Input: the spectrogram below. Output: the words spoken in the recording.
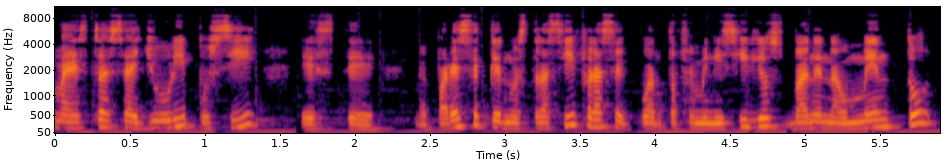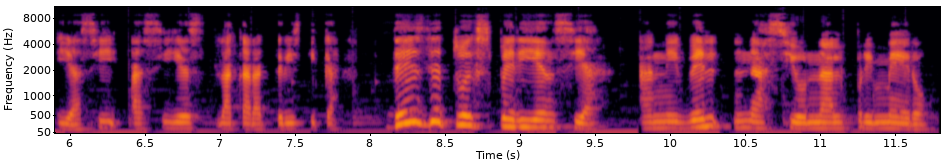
maestra Sayuri, pues sí, este, me parece que nuestras cifras en cuanto a feminicidios van en aumento y así, así es la característica. Desde tu experiencia a nivel nacional primero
